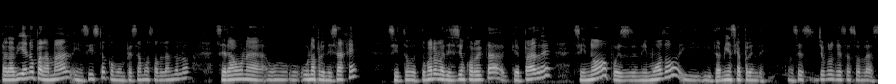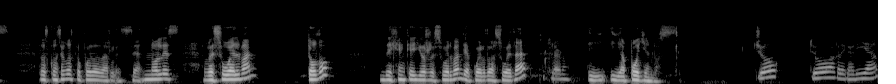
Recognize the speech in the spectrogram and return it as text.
Para bien o para mal, insisto, como empezamos hablándolo, será una, un, aprendizaje. Si tomaron la decisión correcta, qué padre. Si no, pues ni modo y, y, también se aprende. Entonces, yo creo que esos son las, los consejos que puedo darles. O sea, no les resuelvan todo, dejen que ellos resuelvan de acuerdo a su edad claro. y, y apóyenlos. Yo, yo agregaría,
